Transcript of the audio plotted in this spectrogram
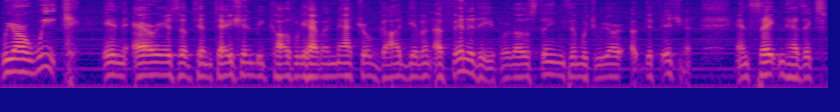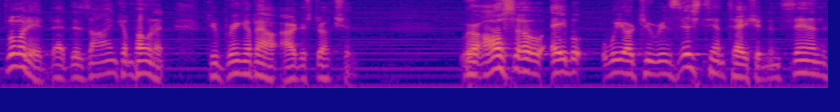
We are weak in areas of temptation because we have a natural God given affinity for those things in which we are uh, deficient. And Satan has exploited that design component to bring about our destruction. We're also able, we are to resist temptation and sin.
